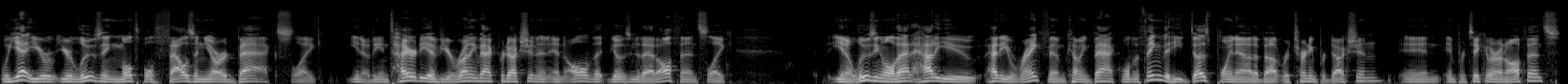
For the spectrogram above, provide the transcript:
well, yeah, you're you're losing multiple thousand yard backs, like you know the entirety of your running back production and, and all that goes into that offense, like you know losing all that. How do you how do you rank them coming back? Well, the thing that he does point out about returning production in in particular on offense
